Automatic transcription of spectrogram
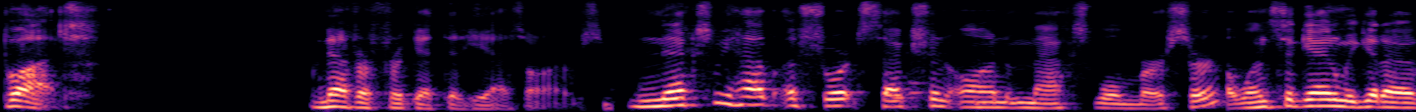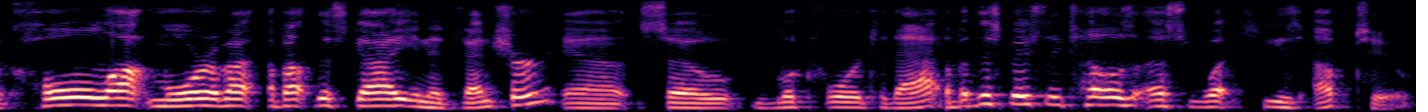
but never forget that he has arms. Next, we have a short section on Maxwell Mercer. Once again, we get a whole lot more about, about this guy in Adventure, uh, so look forward to that. But this basically tells us what he's up to.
